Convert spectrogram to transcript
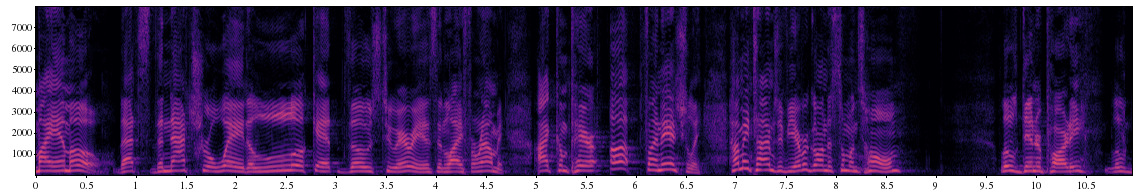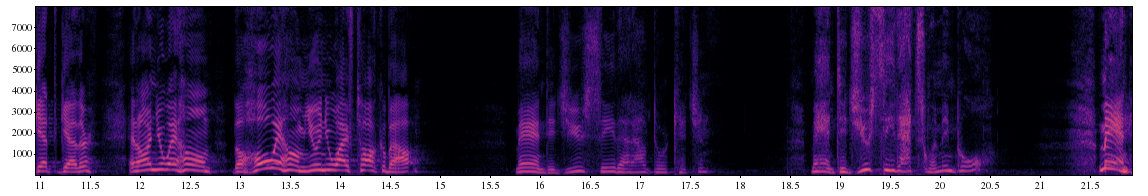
my MO. That's the natural way to look at those two areas in life around me. I compare up financially. How many times have you ever gone to someone's home, little dinner party, little get together, and on your way home, the whole way home, you and your wife talk about, man, did you see that outdoor kitchen? Man, did you see that swimming pool? Man,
